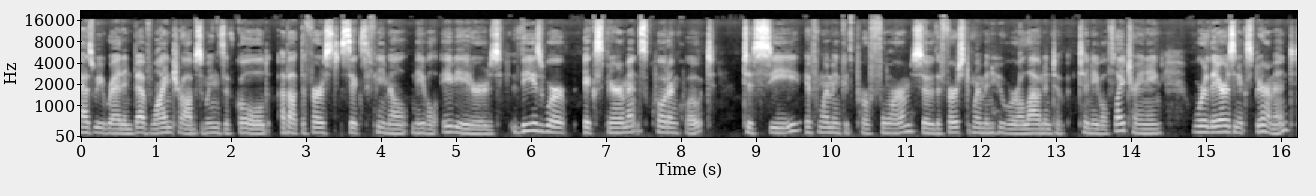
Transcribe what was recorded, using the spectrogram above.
as we read in Bev Weintraub's Wings of Gold about the first six female naval aviators, these were experiments, quote unquote, to see if women could perform. So the first women who were allowed into to naval flight training were there as an experiment.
